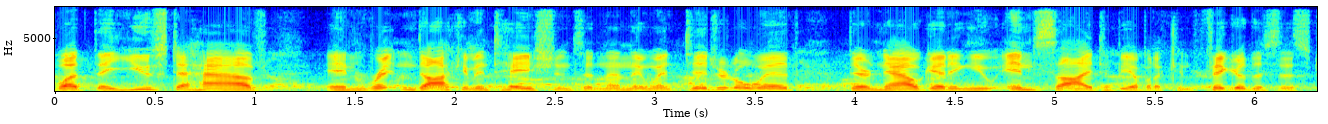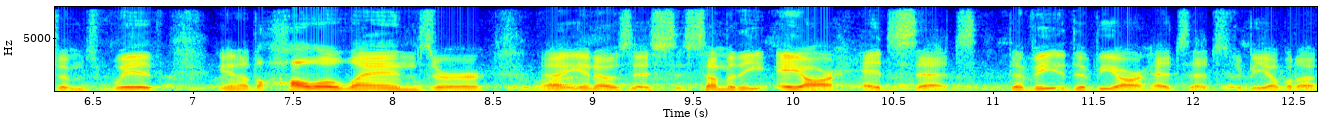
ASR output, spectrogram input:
what they used to have in written documentations and then they went digital with, they're now getting you inside to be able to configure the systems with you know, the HoloLens or uh, you know, some of the AR headsets, the, v, the VR headsets to be able to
